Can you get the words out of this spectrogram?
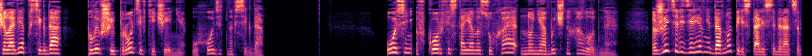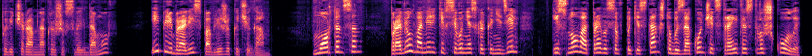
Человек, всегда плывший против течения, уходит навсегда. Осень в Корфе стояла сухая, но необычно холодная. Жители деревни давно перестали собираться по вечерам на крышах своих домов и перебрались поближе к очагам. Мортенсон провел в Америке всего несколько недель и снова отправился в Пакистан, чтобы закончить строительство школы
